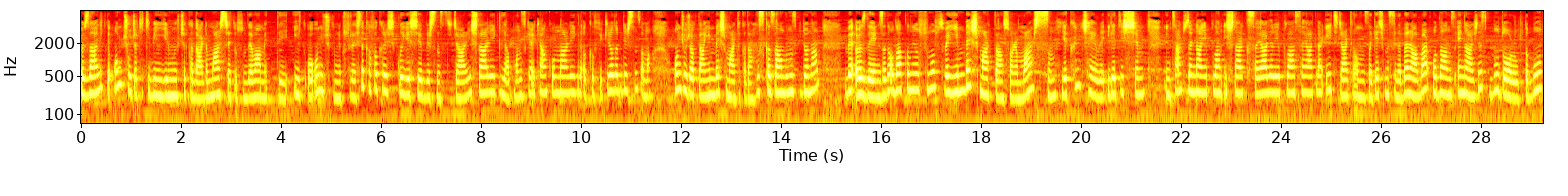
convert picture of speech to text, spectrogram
özellikle 13 Ocak 2023'e kadar da Mars Retrosu'nun devam ettiği ilk o 13 günlük süreçte kafa karışıklığı yaşayabilirsiniz. Ticari işlerle ilgili, yapmanız gereken konularla ilgili akıl fikir alabilirsiniz ama 13 Ocak'tan 25 Mart'a kadar hız kazandığınız bir dönem ve öz değerinize de odaklanıyorsunuz ve 25 Mart'tan sonra Mars'ın yakın çevre, iletişim, internet üzerinden yapılan işler, kısa yerlere yapılan seyahatler, e-ticaret alanınıza geçmesiyle beraber odağınız, enerjiniz bu doğrultuda, bu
